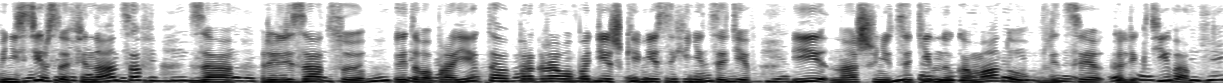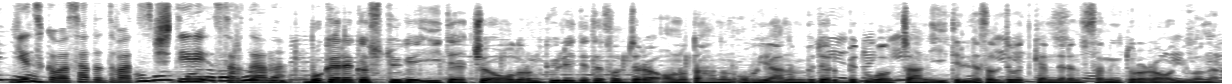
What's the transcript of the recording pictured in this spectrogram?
Министерство финансов за реализацию этого проекта, программы поддержки местных инициатив, и нашу инициативную команду в лице коллектива детского сада 24 Сардана. Бу керек өстүгө итәче оголорун күлейдете сылжара ону таханын ухуянын бүдөрбүт уолчаан итилле сылжыбыт кемнерин саны турара оюланар.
